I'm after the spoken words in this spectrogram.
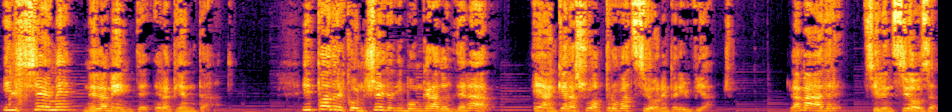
Il seme nella mente era piantato. Il padre concede di buon grado il denaro e anche la sua approvazione per il viaggio. La madre, silenziosa,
